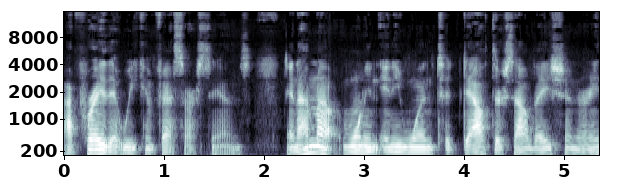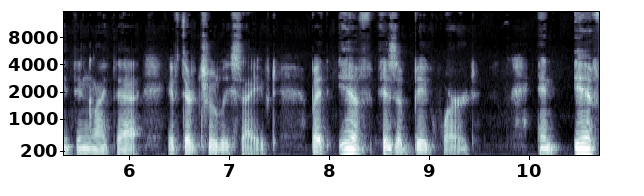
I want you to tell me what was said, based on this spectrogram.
I pray that we confess our sins. And I'm not wanting anyone to doubt their salvation or anything like that if they're truly saved. But if is a big word. And if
